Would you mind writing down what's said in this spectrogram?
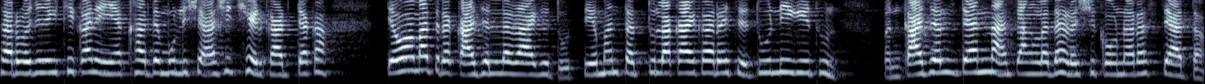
सार्वजनिक ठिकाणी एखाद्या मुलीशी अशी छेड काढत्या का? तेव्हा मात्र काजलला राग येतो. ते म्हणतात तुला काय करायचं तू निघ इथून. पण काजल त्यांना चांगला धडा शिकवणार असते आता.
